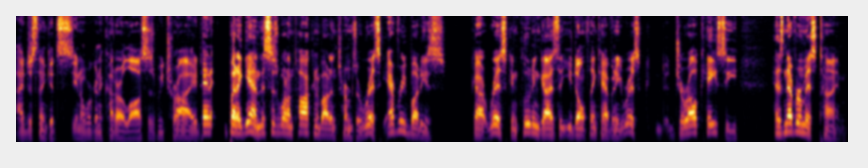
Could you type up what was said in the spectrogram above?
I just think it's you know we're going to cut our losses. We tried, and but again, this is what I'm talking about in terms of risk. Everybody's got risk, including guys that you don't think have any risk. Jurrell Casey has never missed time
